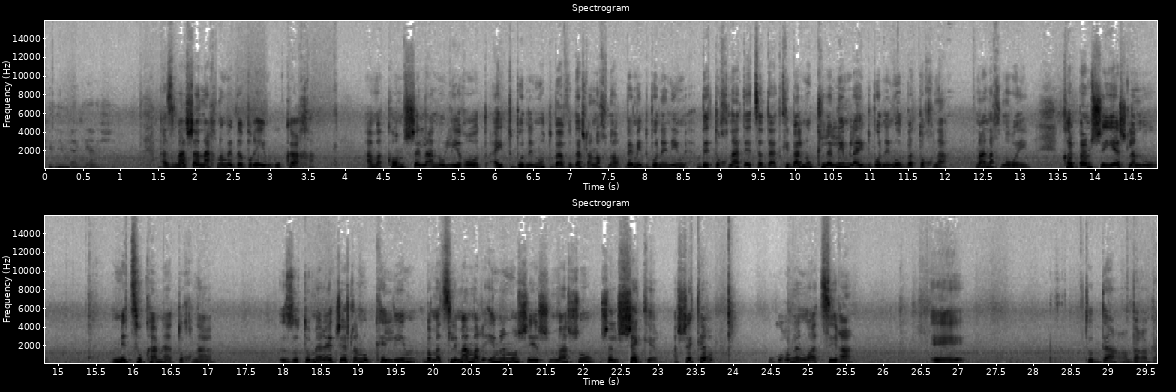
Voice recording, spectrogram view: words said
הכלים להגיע לשם? אז מה שאנחנו מדברים הוא ככה, המקום שלנו לראות, ההתבוננות בעבודה שלנו, אנחנו הרבה מתבוננים בתוכנת עץ הדת. קיבלנו כללים להתבוננות בתוכנה. מה אנחנו רואים? כל פעם שיש לנו מצוקה מהתוכנה, זאת אומרת שיש לנו כלים, במצלמה מראים לנו שיש משהו של שקר. השקר הוא גורם לנו עצירה. אה, תודה רבה רבה.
